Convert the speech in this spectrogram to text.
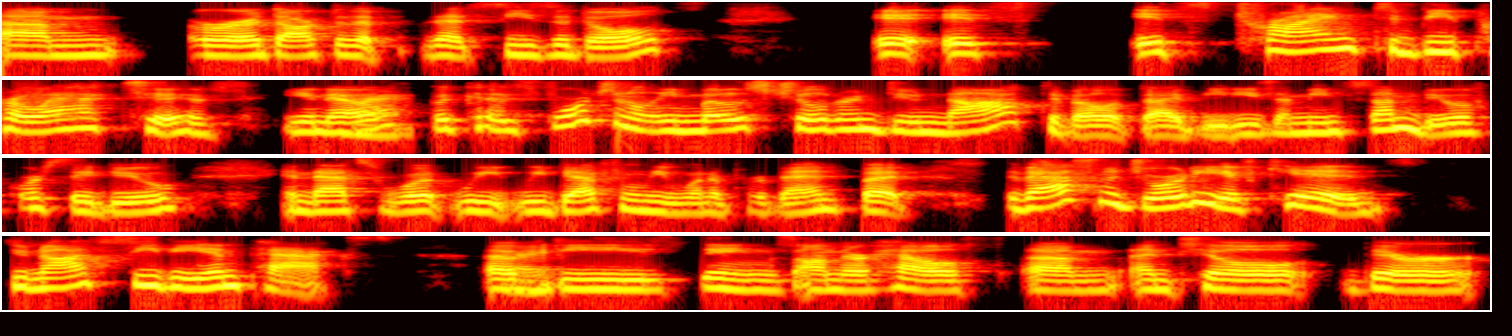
um, or a doctor that that sees adults. It, it's it's trying to be proactive, you know, Right. because fortunately most children do not develop diabetes. I mean, some do, of course they do, and that's what we we definitely want to prevent. But the vast majority of kids do not see the impacts of Right. these things on their health um, until they're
